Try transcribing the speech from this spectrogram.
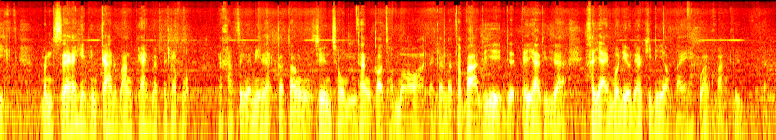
มันแสดงให้เห็นถึงการวางแผนแบบเป็นระบบ นะครับซึ่งอันนี้เนี่ยก็ต้องชื่นชมทางกทม และก็รัฐบาลที่พยายามที่จะขยายโมเดลแนวคิดนี้ออกไปให้กว้างขวางขึ้นครับ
